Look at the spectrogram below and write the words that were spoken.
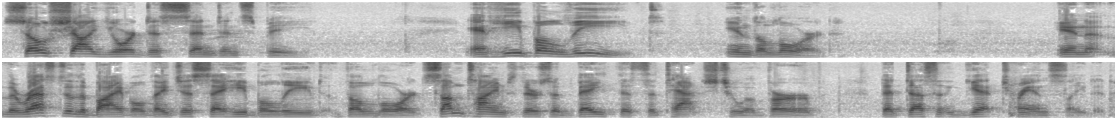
So shall your descendants be. And he believed in the Lord. In the rest of the Bible, they just say he believed the Lord. Sometimes there's a beit that's attached to a verb that doesn't get translated.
